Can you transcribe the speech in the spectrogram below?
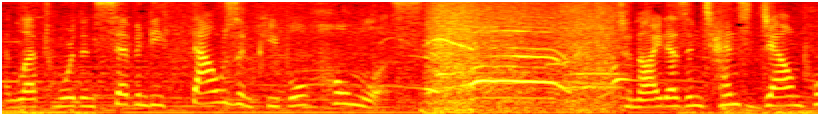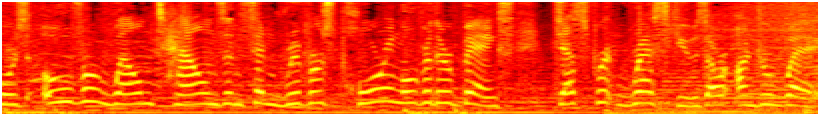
and left more than 70,000 people homeless. Tonight, as intense downpours overwhelm towns and send rivers pouring over their banks, desperate rescues are underway.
